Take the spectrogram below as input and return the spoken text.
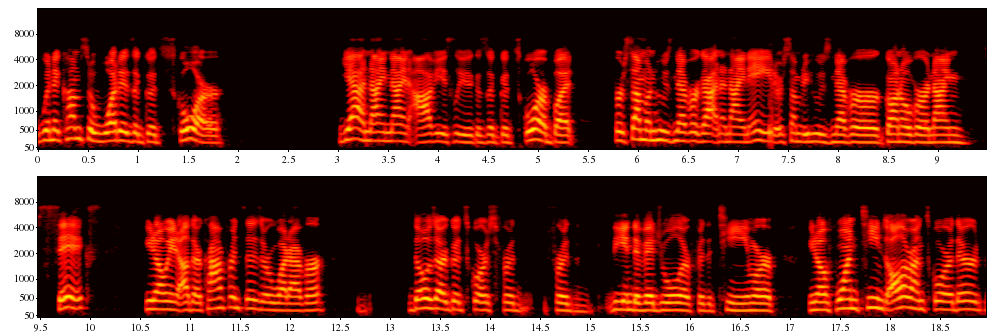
when it comes to what is a good score, yeah, 9 9 obviously is a good score, but for someone who's never gotten a 9 8 or somebody who's never gone over a 9 6, you know, in other conferences or whatever, those are good scores for for the individual or for the team or if you know if one team's all around score their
